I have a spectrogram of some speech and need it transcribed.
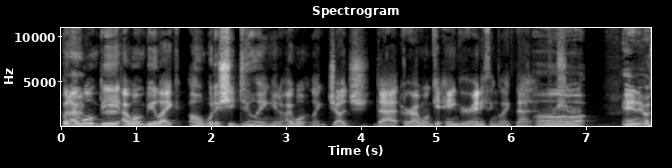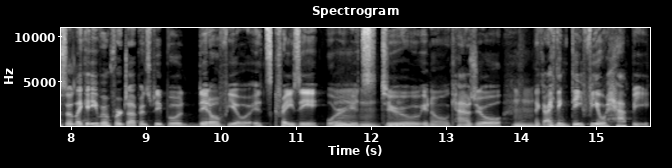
but I won't be. I won't be like, oh, what is she doing? You know, I won't like judge that, or I won't get angry or anything like that uh, for sure. And also, uh, like even for Japanese people, they don't feel it's crazy or mm it's mm, too mm you know casual. Mm -hmm, like I think mm-hmm. they feel happy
